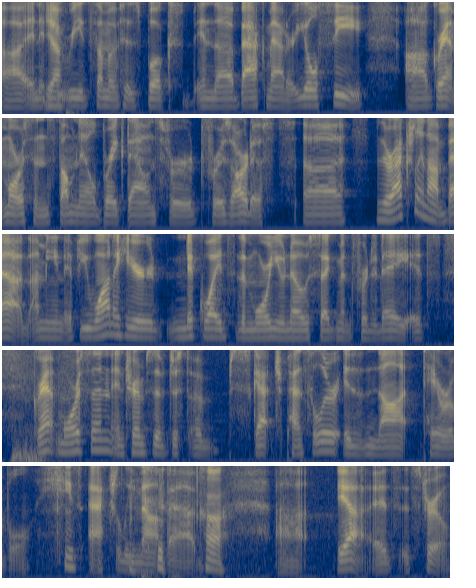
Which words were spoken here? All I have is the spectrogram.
Uh, and if Yeah. you read some of his books in the back matter, you'll see uh, Grant Morrison's thumbnail breakdowns for, for his artists. Uh, they're actually not bad. I mean, if you want to hear Nick White's The More You Know segment for today, it's Grant Morrison, in terms of just a sketch penciler, is not terrible. He's actually not bad. Huh. Uh, yeah, it's it's true.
